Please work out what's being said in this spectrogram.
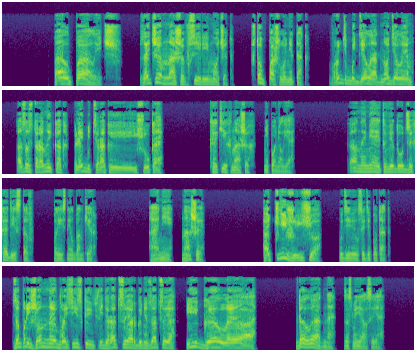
«Пал Палыч, зачем наших в Сирии мочат? Что пошло не так? Вроде бы дело одно делаем, а со стороны как лебедь, рак и щука». «Каких наших?» — не понял я. «Он имеет в виду джихадистов», — пояснил банкир. «Они наши?» «А чьи же еще?» — удивился депутат. «Запрещенная в Российской Федерации организация ИГЛА». «Да ладно!» — засмеялся я.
